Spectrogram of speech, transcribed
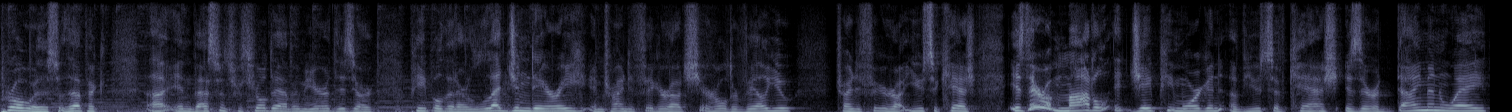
Pearl with us with Epoch uh, Investments. We're thrilled to have him here. These are people that are legendary in trying to figure out shareholder value, trying to figure out use of cash. Is there a model at JP Morgan of use of cash? Is there a Dimon way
